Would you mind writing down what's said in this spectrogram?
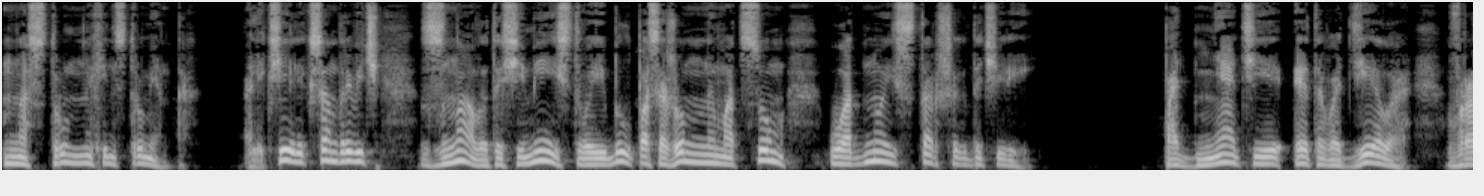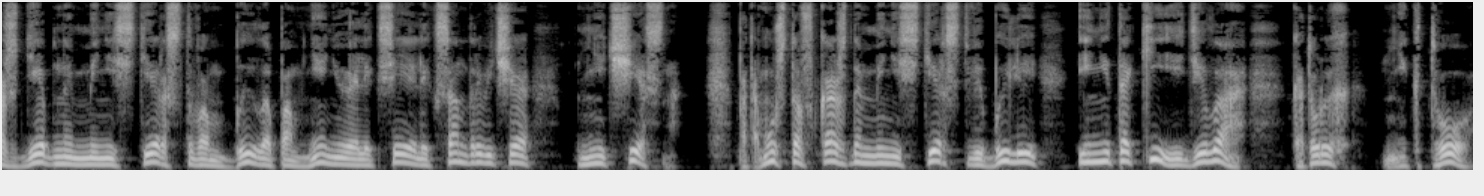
на струнных инструментах. Алексей Александрович знал это семейство и был посаженным отцом у одной из старших дочерей. Поднятие этого дела враждебным министерством было, по мнению Алексея Александровича, нечестно, потому что в каждом министерстве были и не такие дела, которых никто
